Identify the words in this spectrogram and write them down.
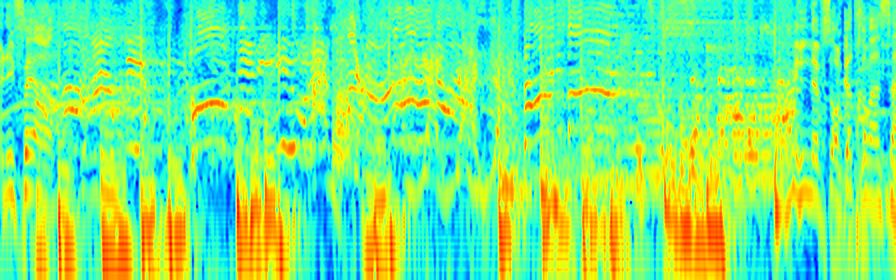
Jennifer. « 1985,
